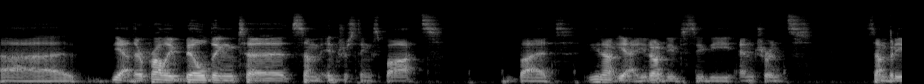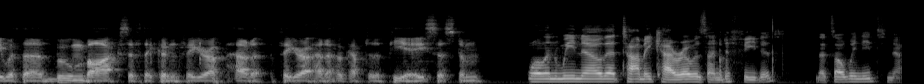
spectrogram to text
Uh, yeah, they're probably building to some interesting spots, but you know, yeah, you don't need to see the entrance. Somebody with a boom box if they couldn't figure out how to figure out how to hook up to the PA system. Well, and we know that Tommy Cairo is undefeated. That's all we need to know.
